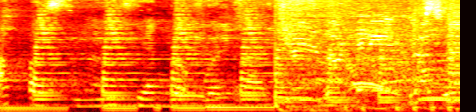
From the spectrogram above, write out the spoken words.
apa sih yang gak buat lagi?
